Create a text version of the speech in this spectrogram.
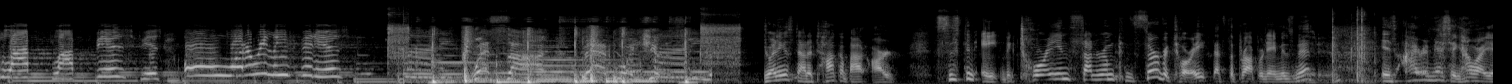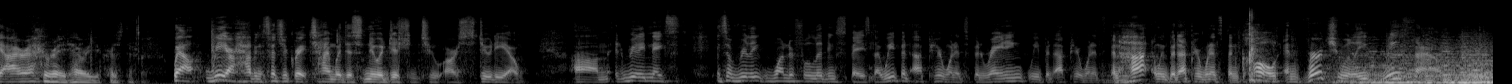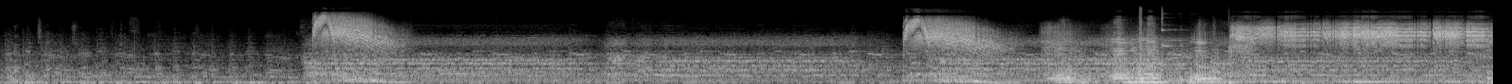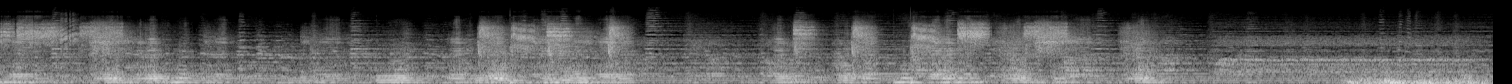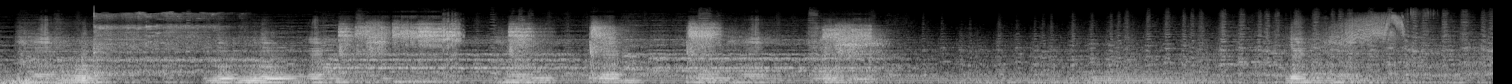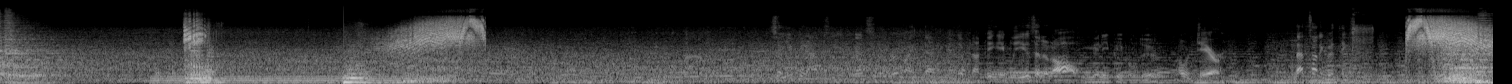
plop, plop, fizz, fizz. Oh, what a relief it is. West Side, bad boy killers. Joining us now to talk about our System 8 Victorian Sunroom Conservatory, that's the proper name, isn't it? It is. Is Ira Missing. How are you, Ira? Great. How are you, Christopher? Well, we are having such a great time with this new addition to our studio. Um, it really makes, it's a really wonderful living space. Now, we've been up here when it's been raining, we've been up here when it's been hot, and we've been up here when it's been cold, and virtually we found that the temperature is just easy. Thank mm -hmm. you. So you can absolutely in a room like that and end up not being able to use it at all. Many people do. Oh dear. That's not a good thing.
